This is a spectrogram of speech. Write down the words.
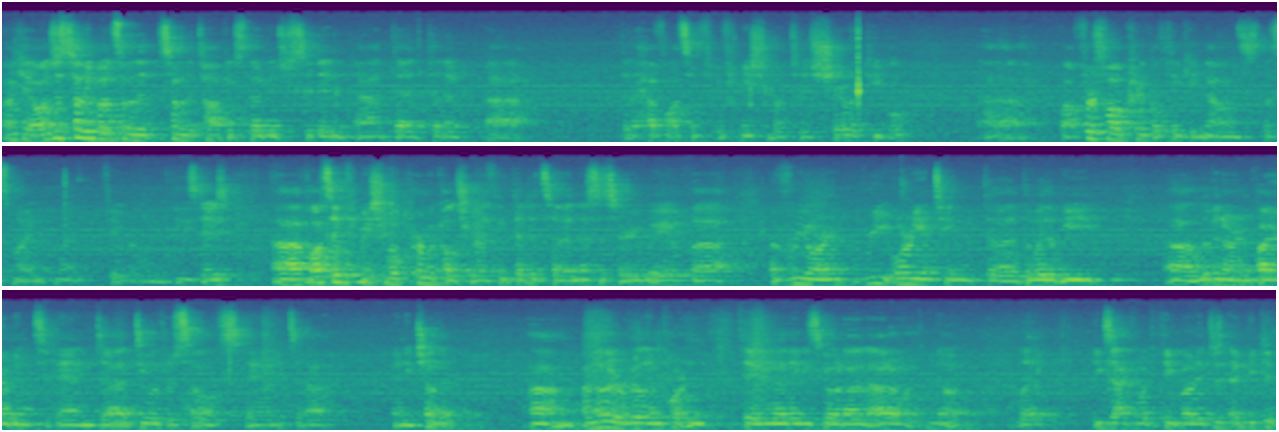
uh, okay, I'll just tell you about some of the, some of the topics that I'm interested in uh, that, that, I've, uh, that I have lots of information about to share with people. Uh, well, first of all, critical thinking now, is, that's my, my favorite one these days. Uh, lots of information about permaculture. I think that it's a necessary way of, of reori- reorienting the, the way that we uh, live in our environment and uh, deal with ourselves and, uh, and each other. Um, another really important thing I think is going on, I don't know like exactly what to think about it, just, and because,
